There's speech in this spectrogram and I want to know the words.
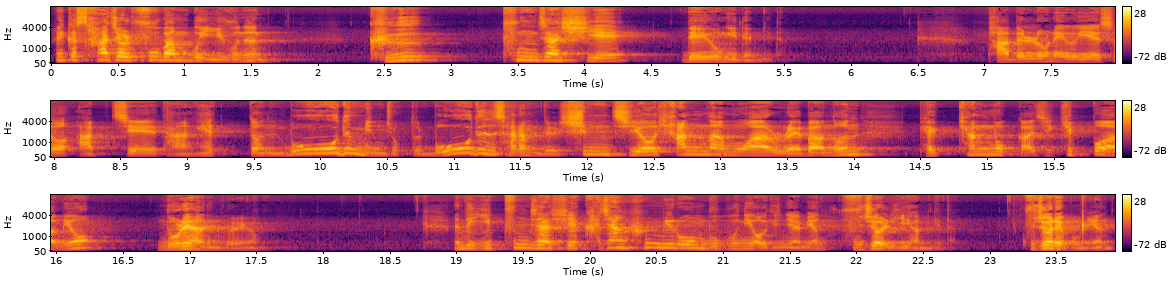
그러니까 4절 후반부 이후는 그 풍자시의 내용이 됩니다. 바벨론에 의해서 압제당했 던 모든 민족들, 모든 사람들, 심지어 향나무와 레바논, 백향목까지 기뻐하며 노래하는 거예요. 그런데 이 풍자시의 가장 흥미로운 부분이 어디냐면 9절 이하입니다. 9절에 보면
